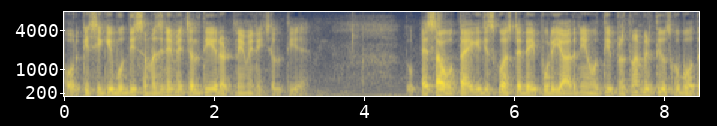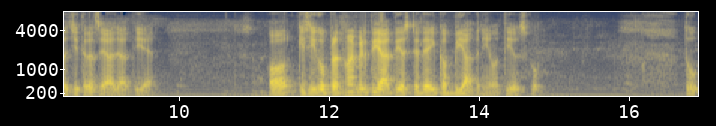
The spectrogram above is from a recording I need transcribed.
और किसी की बुद्धि समझने में चलती है, रटने में नहीं चलती है। तो ऐसा होता है कि जिसको अष्टदेही पूरी याद नहीं होती, प्रथमा वृत्ति उसको बहुत अच्छी तरह से आ जाती है। और किसी को प्रथमा वृत्ति आती है अष्टदेही कब भी याद नहीं होती है उसको। तो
